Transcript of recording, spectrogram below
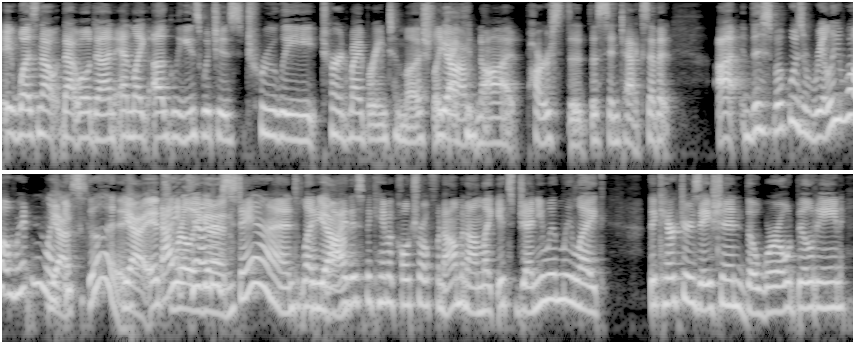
it was not that well done. And like Uglies, which is truly turned my brain to mush. Like Yeah. I could not parse the the syntax of it. Uh, this book was really well written. Like Yes. it's good. Yeah, it's I really can good. understand like Yeah. why this became a cultural phenomenon. Like it's genuinely like the characterization, the world building.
